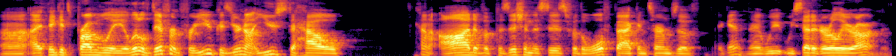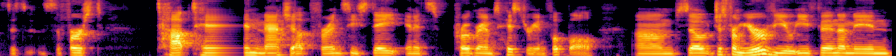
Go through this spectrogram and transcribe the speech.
uh, I think it's probably a little different for you because you're not used to how kind of odd of a position this is for the Wolfpack in terms of again we, we said it earlier on it's, it's the first top 10 matchup for NC State in its program's history in football. Um, so just from your view, Ethan, I mean,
